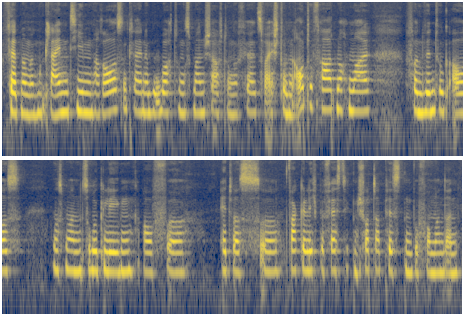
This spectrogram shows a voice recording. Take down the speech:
fährt man mit einem kleinen Team heraus, eine kleine Beobachtungsmannschaft, ungefähr zwei Stunden Autofahrt nochmal von Windhoek aus, muss man zurücklegen auf äh, etwas äh, wackelig befestigten Schotterpisten, bevor man dann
